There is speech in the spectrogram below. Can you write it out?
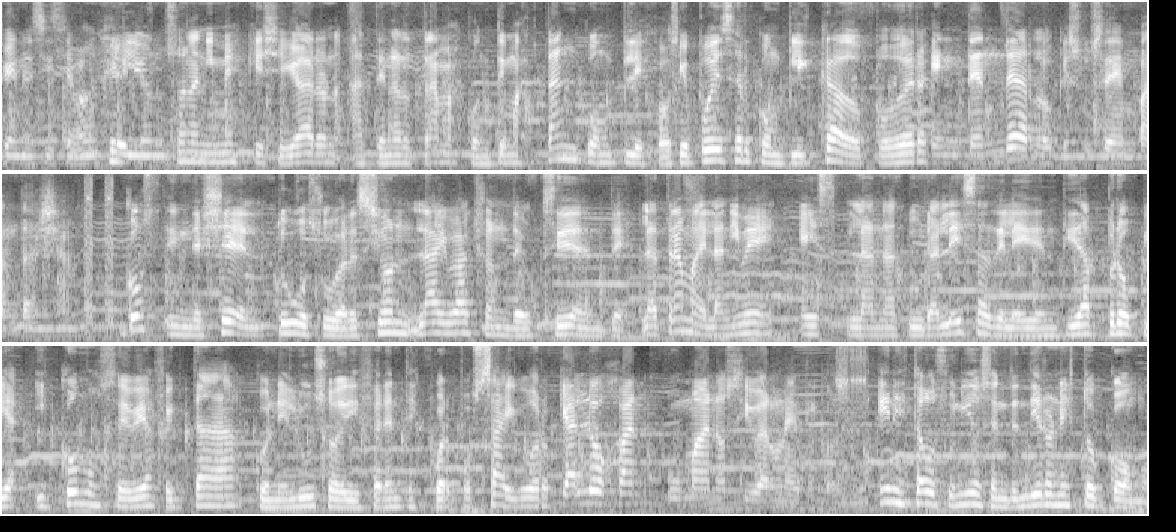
Genesis Evangelion son animes que llegaron a tener tramas con temas tan complejos que puede ser complicado poder entender lo que sucede en pantalla. Ghost in the Shell tuvo su versión live action de Occidente. La trama del anime es la naturaleza de la identidad propia y cómo se ve afectada con el uso de diferentes cuerpos cyborg que alojan humanos cibernéticos. En Estados Unidos entendieron esto como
